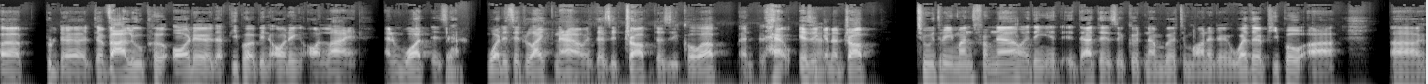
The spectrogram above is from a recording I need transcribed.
uh the the value per order that people have been ordering online and what is yeah. what is it like now? Does it drop? Does it go up? And how, is it going to drop two three months from now? I think it, it, that is a good number to monitor. Whether people are uh,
